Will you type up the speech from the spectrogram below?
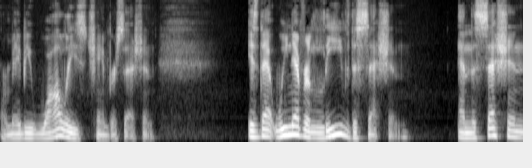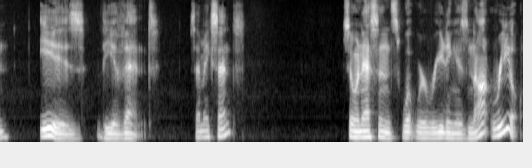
or maybe Wally's chamber session, is that we never leave the session, and the session is the event. Does that make sense? So, in essence, what we're reading is not real.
